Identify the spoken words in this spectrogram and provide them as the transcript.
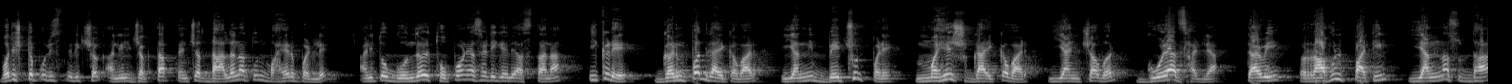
वरिष्ठ पोलीस निरीक्षक अनिल जगताप त्यांच्या दालनातून बाहेर पडले आणि तो गोंधळ थोपवण्यासाठी गेले असताना इकडे गणपत गायकवाड यांनी बेछूटपणे महेश गायकवाड यांच्यावर गोळ्या झाडल्या. त्यावेळी राहुल पाटील यांना सुद्धा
